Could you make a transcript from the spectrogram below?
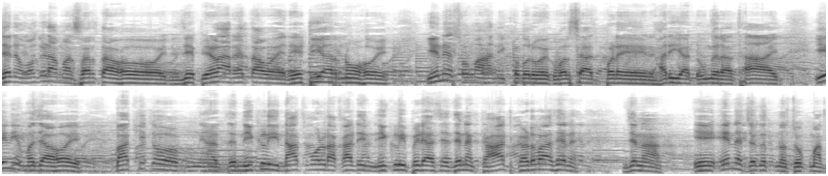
જેને વગડામાં સરતા હોય ને જે ભેળા રહેતા હોય, રેઢિયાર નો હોય. એને સોમાહાની ખબર હોય કે વરસાદ પડે, હરિયા ડુંગરા થાય. એની મજા હોય. બાકી તો નીકળી નાથ મોરડા કાઢીને નીકળી પડ્યા છે, જેને ઘાટ ઘડવા છે ને, જેના એ એને જગતનો ચોકમાં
